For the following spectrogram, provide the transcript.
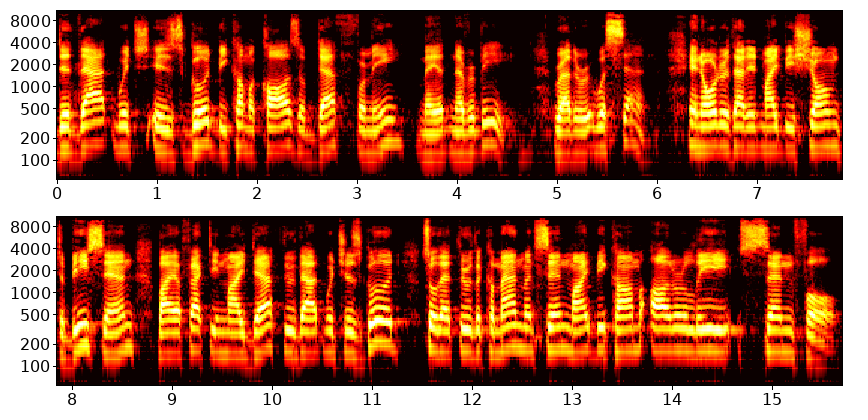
did that which is good become a cause of death for me? May it never be. Rather, it was sin in order that it might be shown to be sin by affecting my death through that which is good, so that through the commandment sin might become utterly sinful.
